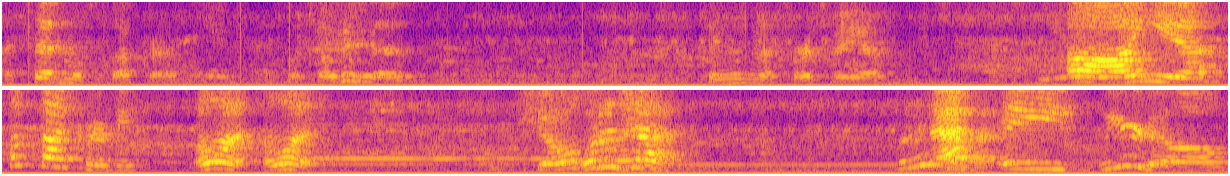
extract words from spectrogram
I said Mosaka. That's what Toby says. I think it was my first video. Aw, yeah. Fuck that, Kirby. I want it. I want it. What is that? What is That's that? a weirdo.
